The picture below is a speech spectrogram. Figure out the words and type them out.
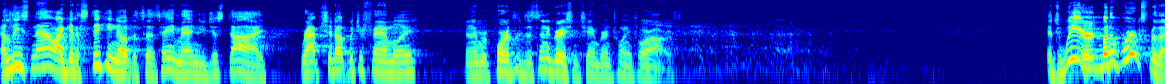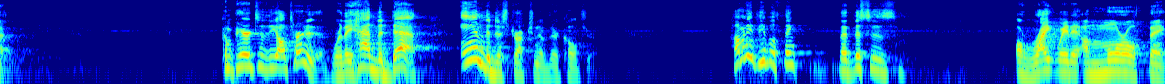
At least now I get a sticky note that says, hey man, you just died, wrap shit up with your family, and then report to the disintegration chamber in 24 hours. It's weird, but it works for them. Compared to the alternative, where they had the death and the destruction of their culture. How many people think that this is a right way to, a moral thing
